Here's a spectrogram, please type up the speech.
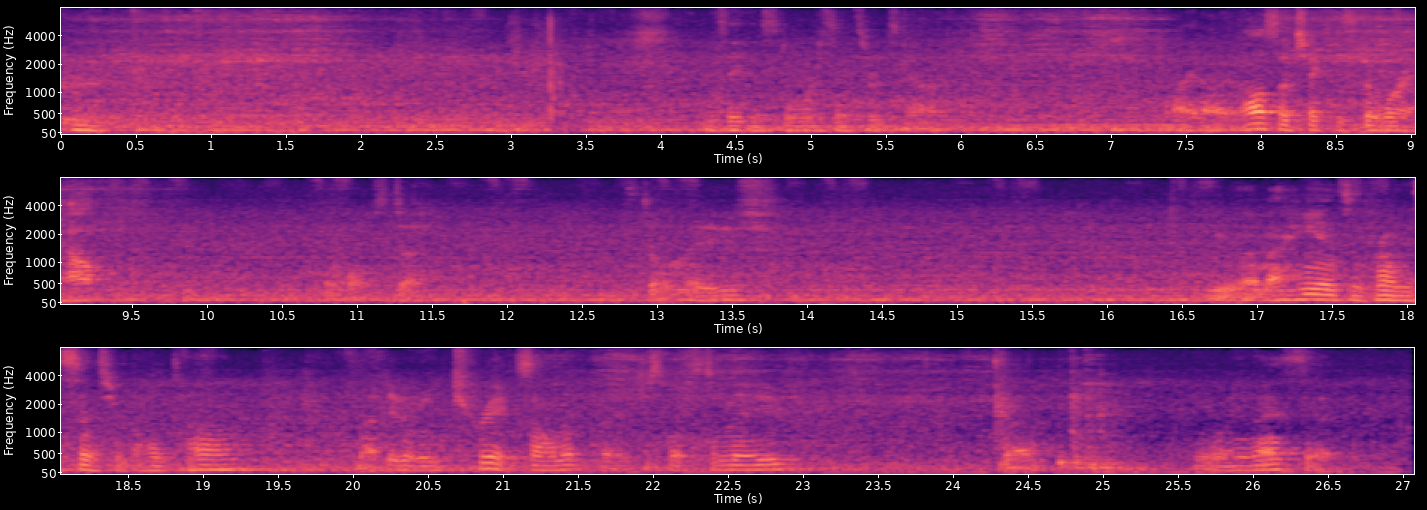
and see this door sensor's got a light on. Also check this door out. If it wants to still move. You know, my hand's in front of the sensor the whole time. Not doing any tricks on it, but it just wants to move. So, anyway, that's it.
